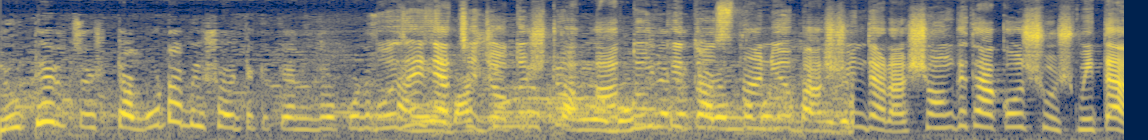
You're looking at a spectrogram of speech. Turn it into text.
লুটের চেষ্টা গোটা বিষয়টিকে কেন্দ্র করে বোঝাই যাচ্ছে যথেষ্ট আতঙ্কিত স্থানীয় বাসিন্দারা। সঙ্গে থাকো সুস্মিতা।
